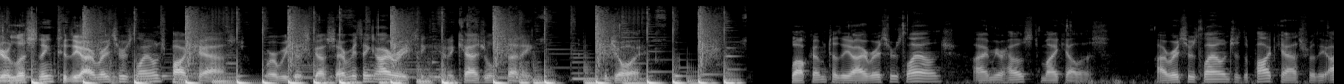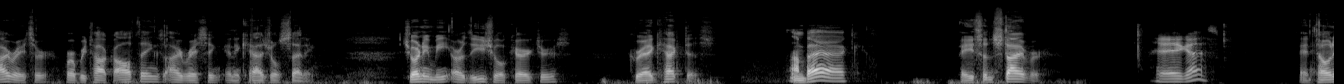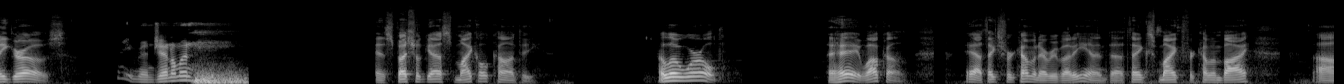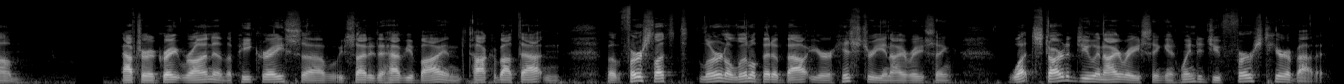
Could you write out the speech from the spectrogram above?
You're listening to the iRacers Lounge podcast, where we discuss everything iRacing in a casual setting. Enjoy. Welcome to the iRacers Lounge. I'm your host, Mike Ellis. iRacers Lounge is the podcast for the iRacer, where we talk all things iRacing in a casual setting. Joining me are the usual characters Greg Hectus, I'm back. Mason Stiver, Hey guys. and Tony Groves, Evening, gentlemen. And special guest Michael Conti. Hello, world. Hey, welcome. Yeah, thanks for coming, everybody, and uh, thanks, Mike, for coming by. Um, after a great run in the peak race, uh, we decided to have you by and talk about that. And but first, let's learn a little bit about your history in iRacing. What started you in iRacing, and when did you first hear about it?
